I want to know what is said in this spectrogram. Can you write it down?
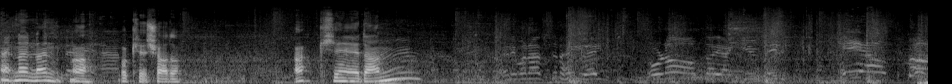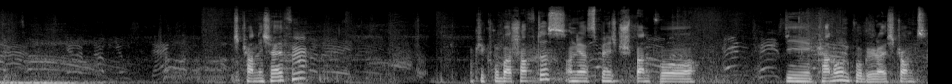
Nein, nein, nein. Ah, okay, schade. Okay, dann kann nicht helfen. Okay, Kruba schafft es. Und jetzt bin ich gespannt, wo die Kanonenkugel gleich kommt.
